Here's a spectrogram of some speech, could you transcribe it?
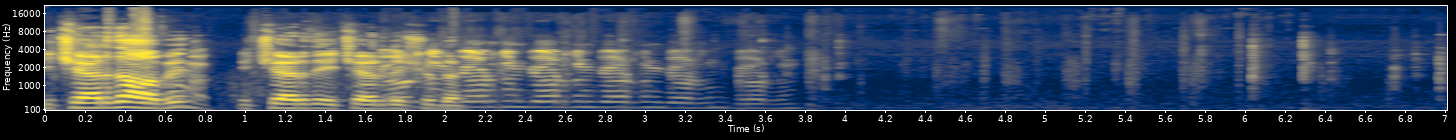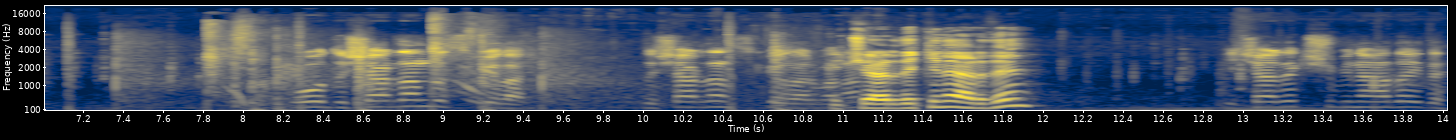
İçeride abi. Mü? İçeride içeride gördüm, şurada. gördüm gördüm gördüm gördüm gördüm. O dışarıdan da sıkıyorlar. Dışarıdan sıkıyorlar bana. İçerideki nerede? İçerideki şu binadaydı.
